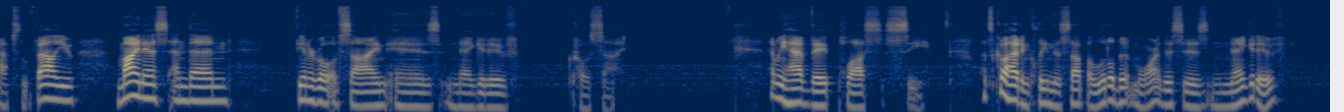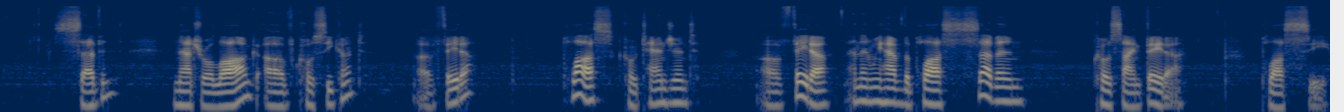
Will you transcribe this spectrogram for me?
absolute value, minus, and then the integral of sine is negative cosine. And we have the plus c. Let's go ahead and clean this up a little bit more. This is negative 7 natural log of cosecant of theta plus cotangent of theta, and then we have the plus 7 cosine theta plus c.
